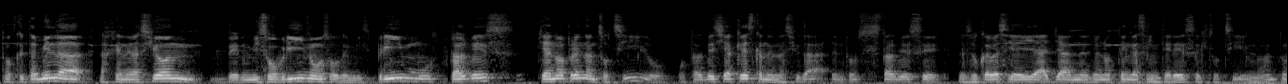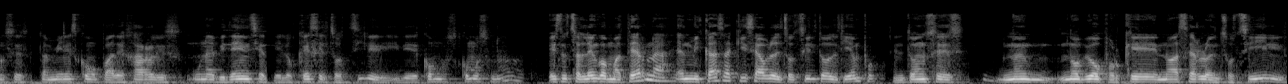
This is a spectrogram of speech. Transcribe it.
Porque también la, la generación de mis sobrinos o de mis primos, tal vez ya no aprendan tzotzil o, tal vez ya crezcan en la ciudad, entonces tal vez eh, en su cabeza ya, ya, ya, no tenga ese interés el tzotzil, ¿no? Entonces también es como para dejarles una evidencia de lo que es el tzotzil y de cómo, cómo sonaba es nuestra lengua materna. En mi casa aquí se habla el tzotzil todo el tiempo. Entonces, no, no veo por qué no hacerlo en tzotzil.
